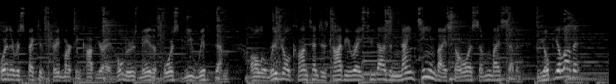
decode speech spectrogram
or their respective trademark and copyright holders. May the force be with them. All original content is copyright 2019 by Star Wars 7x7. We hope you love it.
